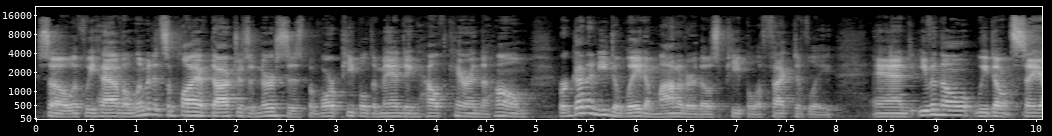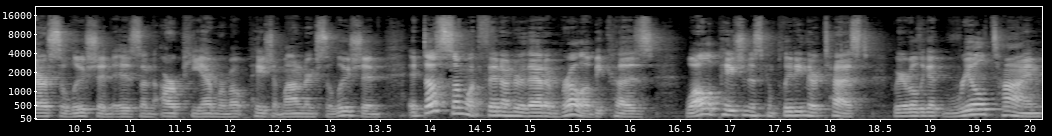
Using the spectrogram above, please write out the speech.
So, if we have a limited supply of doctors and nurses, but more people demanding healthcare in the home, we're going to need a way to monitor those people effectively. And even though we don't say our solution is an RPM remote patient monitoring solution, it does somewhat fit under that umbrella because while a patient is completing their test, we're able to get real time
